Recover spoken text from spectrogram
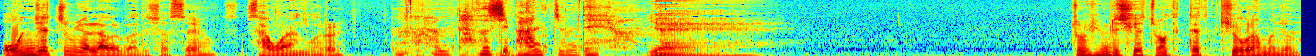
언제쯤 연락을 받으셨어요? 사고 난 거를? 한 5시 반쯤 돼요. 예. 좀 힘드시겠지만 그때 기억을 한번 좀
